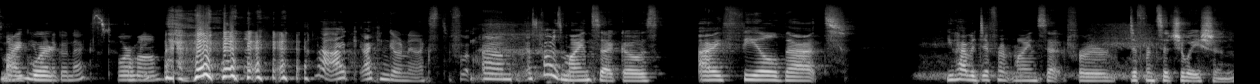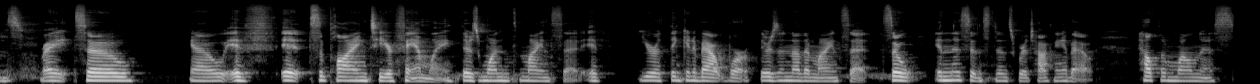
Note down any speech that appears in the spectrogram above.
Mom, right, you want to go next? Or, or mom? no, I, I can go next. Um, as far as mindset goes, I feel that you have a different mindset for different situations, right? So, you know, if it's applying to your family, there's one mindset. If you're thinking about work, there's another mindset. So, in this instance, we're talking about health and wellness.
